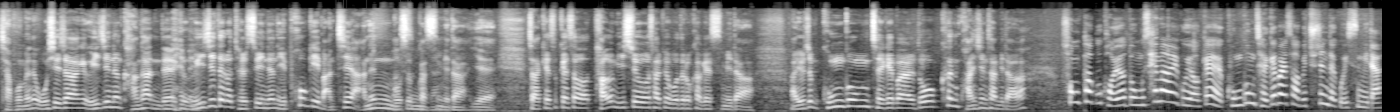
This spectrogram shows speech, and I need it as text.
자 보면은 오 시장의 의지는 강한데 그. 의지대로 될 수 있는 이 폭이 많지 않은 모습 맞습니다. 같습니다. 예. 자 계속해서 다음 이슈 살펴보도록 하겠습니다. 아, 요즘 공공 재개발도 큰 관심사입니다. 송파구 거여동 새마을 구역에 공공 재개발 사업이 추진되고 있습니다.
